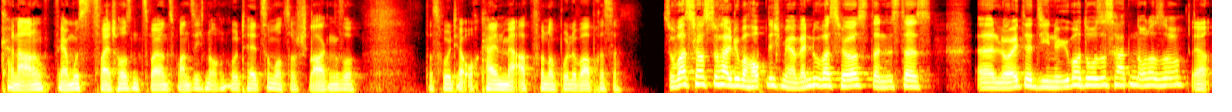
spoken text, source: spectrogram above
keine Ahnung, wer muss 2022 noch ein Hotelzimmer zerschlagen? So, das holt ja auch keinen mehr ab von der Boulevardpresse. Sowas hörst du halt überhaupt nicht mehr. Wenn du was hörst, dann ist das äh, Leute, die eine Überdosis hatten oder so. Ja.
